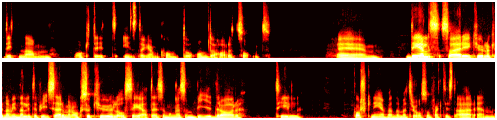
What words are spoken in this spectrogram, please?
ditt namn och ditt Instagramkonto om du har ett sånt. Eh, dels så är det ju kul att kunna vinna lite priser men också kul att se att det är så många som bidrar till forskningen för endometrios som faktiskt är en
